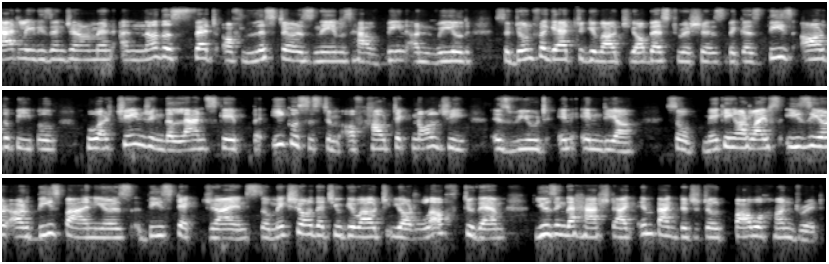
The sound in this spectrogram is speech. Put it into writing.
That, ladies and gentlemen, another set of listers' names have been unveiled. So don't forget to give out your best wishes because these are the people who are changing the landscape, the ecosystem of how technology is viewed in India. So making our lives easier are these pioneers, these tech giants. So make sure that you give out your love to them using the hashtag Impact Digital Power 100.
